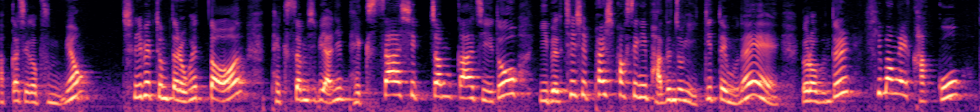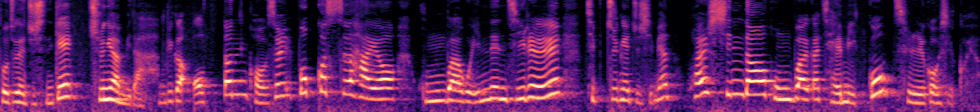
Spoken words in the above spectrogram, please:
아까 제가 분명 700점대라고 했던 130이 아닌 140점까지도 270, 80 학생이 받은 적이 있기 때문에 여러분들 희망을 갖고 도전해 주시는 게 중요합니다. 우리가 어떤 것을 포커스하여 공부하고 있는지를 집중해 주시면 훨씬 더 공부하기가 재밌고 즐거우실 거예요.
